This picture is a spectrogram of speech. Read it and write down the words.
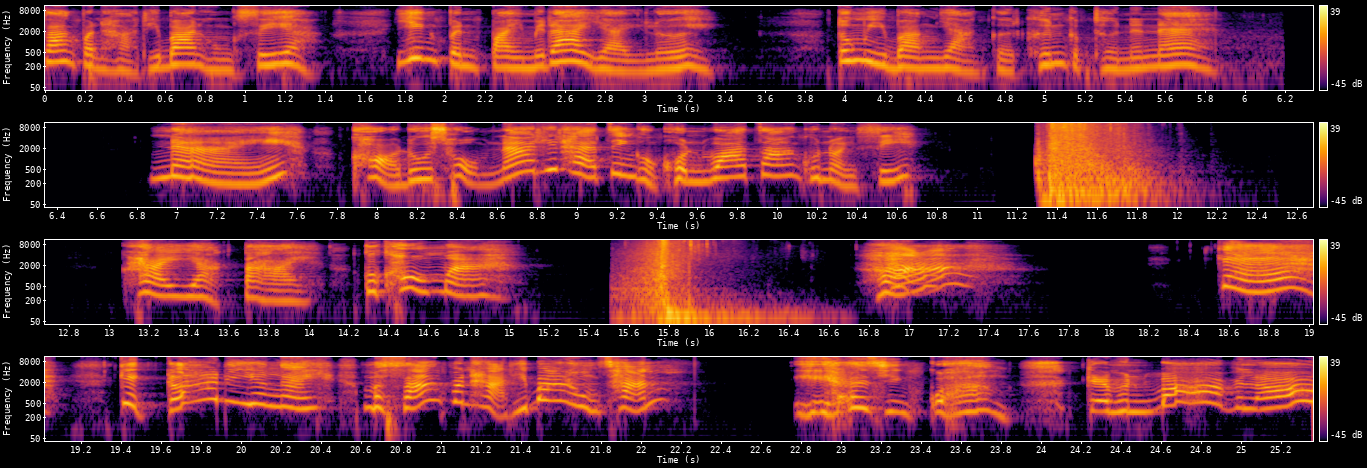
สร้างปัญหาที่บ้านของเซียยิ่งเป็นไปไม่ได้ใหญ่เลย ต้องมีบางอย่างเกิดขึ้นกับเธอแน่ๆ ไหน ขอดูโฉมหน้าที่แท้จริงของคนว่าจ้างคุณหน่อยสิ ใครอยากตายก็เข้ามา ฮะ แก แกกล้าดียังไง มาสร้างปัญหาที่บ้านของฉัน เอียชิงกวาง แกมันบ้าไปแล้ว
